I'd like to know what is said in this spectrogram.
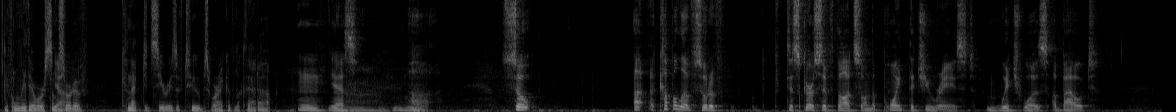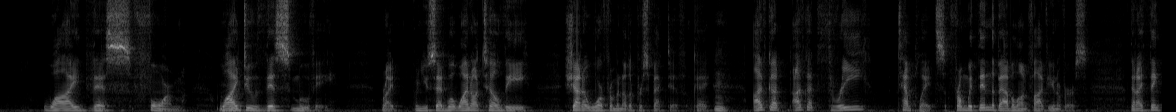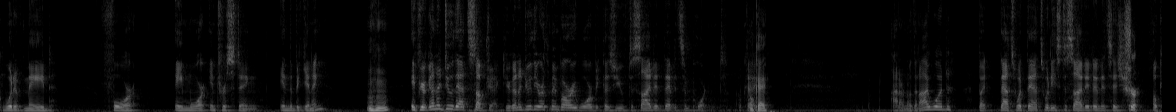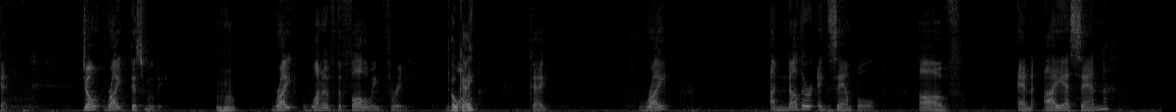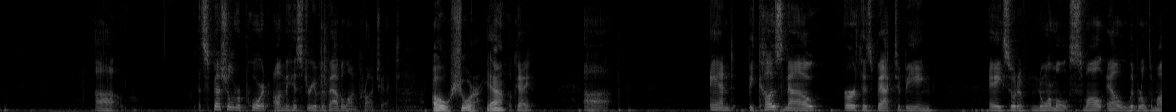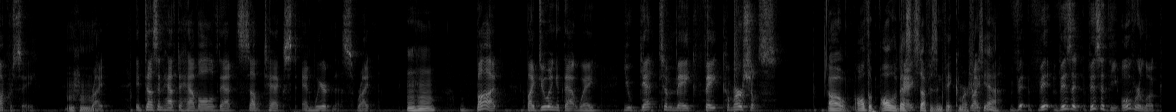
if only there were some Yeah. sort of connected series of tubes where I could look that up. Mm, yes. Uh-huh. Uh, so, a, a couple of sort of discursive thoughts on the point that you raised, mm. which was about why this form, why mm-hmm. do this movie, right? When you said, well, why not tell the Shadow War from another perspective? Okay, I've got I've got three templates from within the Babylon Five universe that I think would have made for a more interesting in the beginning. Mm-hmm. If you're going to do that subject, you're going to do the Earth Minbari War because you've decided that it's important. Okay. Okay. I don't know that I would, but that's what that's what he's decided, and it's his show. Sure. Okay. Don't write this movie. Mm-hmm. Write one of the following three. Okay. One. Okay. Write another example of an ISN uh, a special report on the history of the Babylon Project. Oh, sure. Yeah. Okay. Uh, and because now Earth is back to being a sort of normal small L liberal democracy, right? it doesn't have to have all of that subtext and weirdness, right? Mm-hmm. But by doing it that way, you get to make fake commercials. Oh, all the all the best Okay. stuff is in fake commercials. right? Yeah. Vi- vi- visit visit the Overlook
